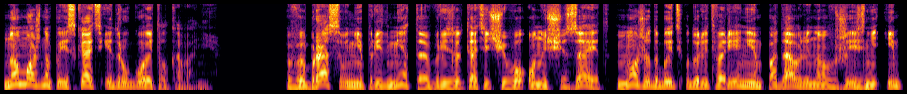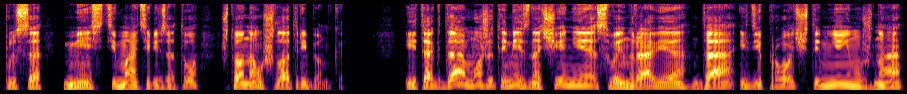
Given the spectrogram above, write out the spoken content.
Но можно поискать и другое толкование. Выбрасывание предмета, в результате чего он исчезает, может быть удовлетворением подавленного в жизни импульса мести матери за то, что она ушла от ребенка. И тогда может иметь значение своенравие «да, иди прочь, ты мне не нужна,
